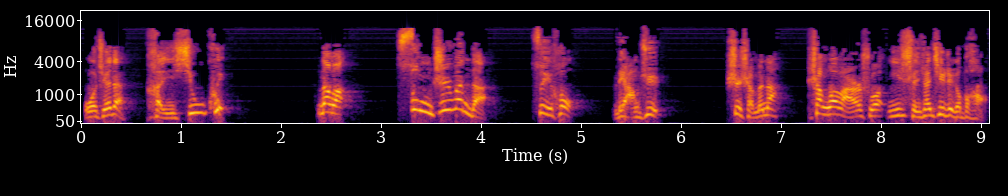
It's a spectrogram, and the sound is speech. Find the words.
我觉得很羞愧。那么宋之问的最后两句是什么呢？上官婉儿说：“你沈佺期这个不好，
